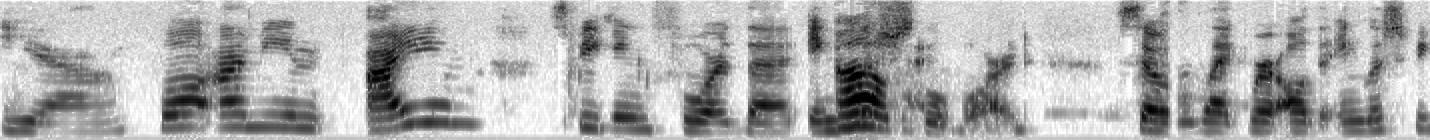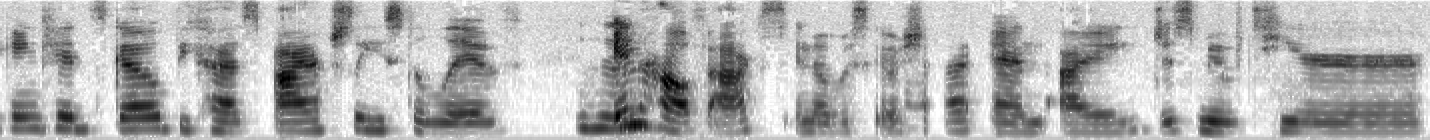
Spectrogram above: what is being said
Yeah. Well, I mean, I am speaking for the oh, English okay. school board. So, like, where all the English speaking kids go, because I actually used to live Mm-hmm. in Halifax, in Nova Scotia, and I just moved here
